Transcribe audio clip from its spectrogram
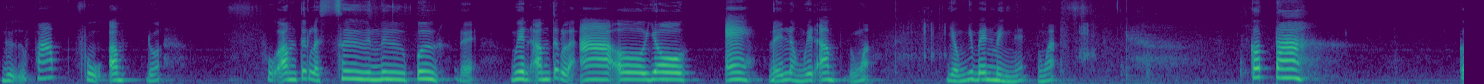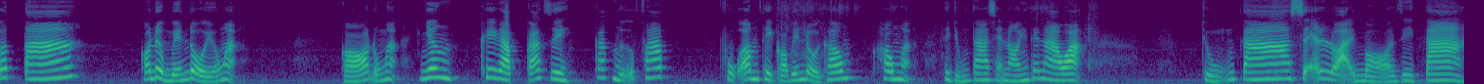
Ngữ pháp phụ âm. Đúng không ạ? Phụ âm tức là sư, nư, pư. Đấy. Nguyên âm tức là a, ơ, yo, e. Đấy là nguyên âm. Đúng không ạ? Giống như bên mình đấy. Đúng không ạ? Cotta Cotta có được biến đổi không ạ? Có đúng ạ. Nhưng khi gặp các gì? Các ngữ pháp phụ âm thì có biến đổi không? Không ạ. Thì chúng ta sẽ nói như thế nào ạ? Chúng ta sẽ loại bỏ gì ta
